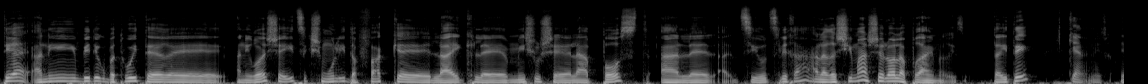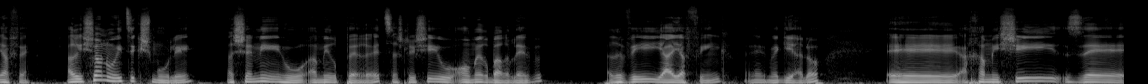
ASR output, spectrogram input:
תראה, אני בדיוק בטוויטר, אה, אני רואה שאיציק שמולי דפק אה, לייק למישהו שהעלה פוסט על, ציוץ, סליחה, על הרשימה שלו לפריימריז. אתה איתי? כן, אני איתך. יפה. הראשון הוא איציק שמולי, השני הוא אמיר פרץ, השלישי הוא עומר בר-לב, הרביעי יאיה פינק, אה, מגיע לו. אה, החמישי זה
